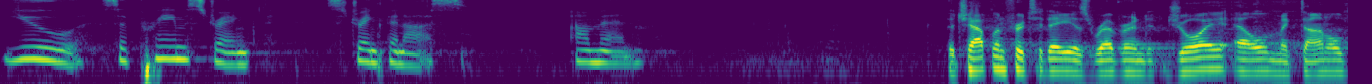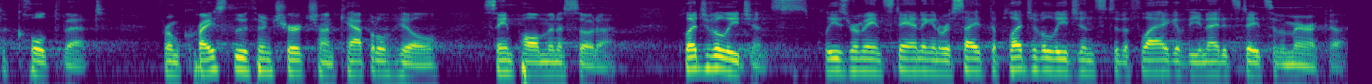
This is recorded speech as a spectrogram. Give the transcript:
You, supreme strength, strengthen us. Amen. The chaplain for today is Reverend Joy L. McDonald Coltvet from Christ Lutheran Church on Capitol Hill, St. Paul, Minnesota. Pledge of Allegiance. Please remain standing and recite the Pledge of Allegiance to the flag of the United States of America.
